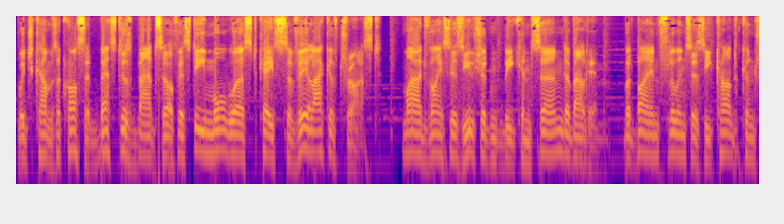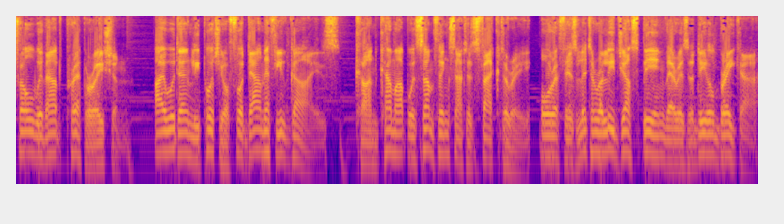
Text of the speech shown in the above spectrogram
which comes across at best as bad self-esteem or worst case severe lack of trust. My advice is you shouldn't be concerned about him, but by influences he can't control without preparation. I would only put your foot down if you guys can't come up with something satisfactory, or if his literally just being there is a deal breaker.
